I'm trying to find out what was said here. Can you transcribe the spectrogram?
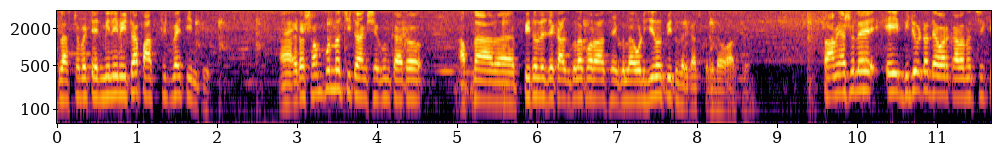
গ্লাসটা হবে টেন মিলিমিটার পাঁচ ফিট বাই তিন ফিট। এটা সম্পূর্ণ চিটাং সেগুন কাঠও আপনার পিতলের যে কাজগুলো করা আছে, এগুলো অরিজিনাল পিতলের কাজ করে দেওয়া আছে। তো আমি আসলে এই ভিডিওটা দেওয়ার কারণ হচ্ছে কি,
